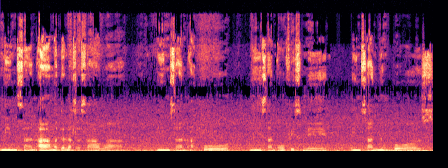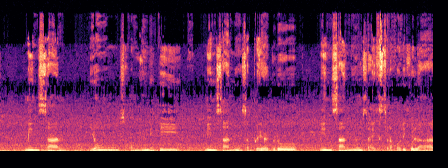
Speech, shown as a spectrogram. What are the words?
Minsan ah madalas asawa. Minsan ako minsan office mate. Minsan yung boss. Minsan yung sa community. Minsan yung sa prayer group minsan yung sa extracurricular,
